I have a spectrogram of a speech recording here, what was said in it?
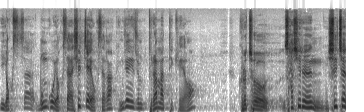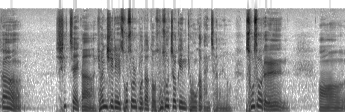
이 역사 몽고 역사 실제 역사가 굉장히 좀 드라마틱해요. 그렇죠. 사실은 실제가 실제가 현실이 소설보다 더 소설적인 경우가 많잖아요. 소설은 어,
